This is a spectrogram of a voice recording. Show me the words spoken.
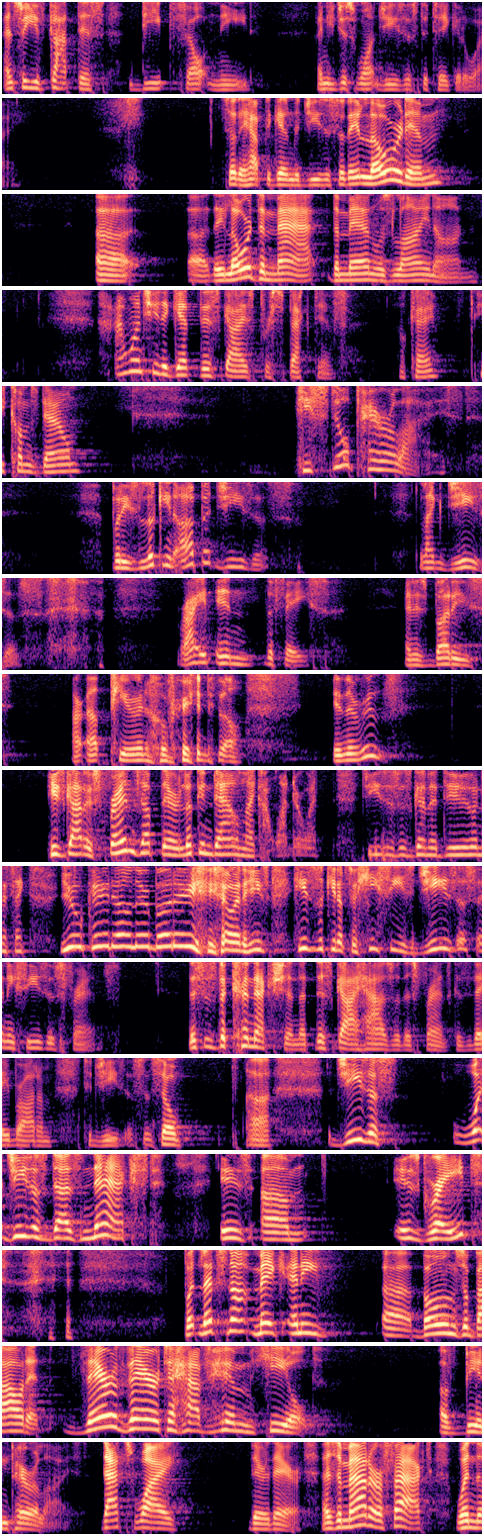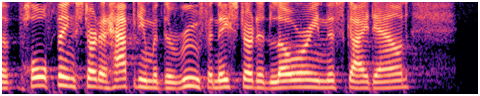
And so you've got this deep felt need, and you just want Jesus to take it away. So they have to get him to Jesus. So they lowered him. Uh, uh, they lowered the mat the man was lying on. I want you to get this guy's perspective, okay? He comes down. He's still paralyzed, but he's looking up at Jesus like Jesus right in the face. And his buddies are up peering over into the, in the roof. He's got his friends up there looking down, like, I wonder what Jesus is going to do. And it's like, You okay down there, buddy? You know, and he's, he's looking up. So he sees Jesus and he sees his friends. This is the connection that this guy has with his friends because they brought him to Jesus. And so, uh, Jesus, what Jesus does next is, um, is great, but let's not make any uh, bones about it. They're there to have him healed of being paralyzed. That's why they're there. As a matter of fact, when the whole thing started happening with the roof and they started lowering this guy down,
